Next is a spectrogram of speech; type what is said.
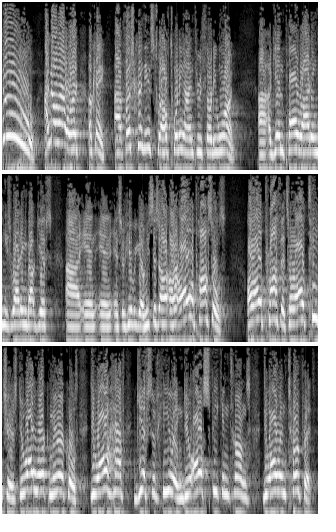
No! I know that word. Okay, uh, 1 Corinthians 12, 29 through 31. Uh, again, Paul writing, he's writing about gifts, uh, and, and, and so here we go. He says, are, are all apostles, are all prophets, are all teachers, do all work miracles, do all have gifts of healing, do all speak in tongues, do all interpret,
